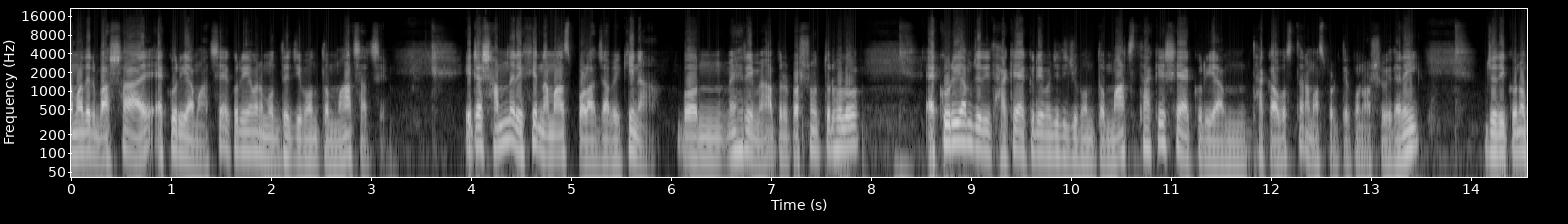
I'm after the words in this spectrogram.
আমাদের বাসায় অ্যাকোরিয়াম আছে, অ্যাকোরিয়ামের মধ্যে জীবন্ত মাছ আছে। এটা সামনে রেখে নামাজ পড়া যাবে কি না বোন মেহরিমা, আপনার প্রশ্ন উত্তর হলো, অ্যাকোরিয়াম যদি থাকে, অ্যাকোরিয়ামে যদি জীবন্ত মাছ থাকে, সে অ্যাকোরিয়াম থাকা অবস্থায় নামাজ পড়তে কোনো অসুবিধা নেই। যদি কোনো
